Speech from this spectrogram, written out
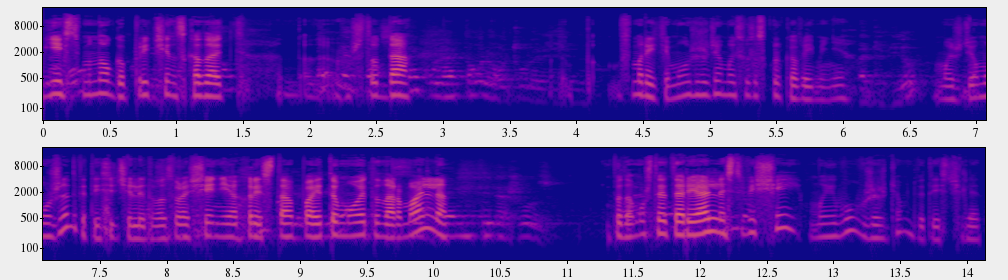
Есть много причин сказать, что да. Смотрите, мы уже ждем Иисуса сколько времени? Мы ждем уже 2000 лет возвращения Христа, поэтому это нормально, потому что это реальность вещей. Мы его уже ждем 2000 лет.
